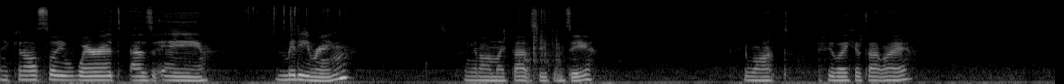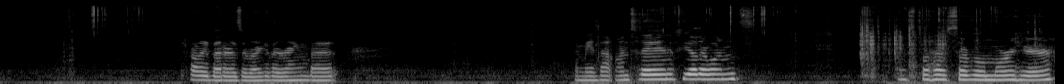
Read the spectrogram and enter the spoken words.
you can also wear it as a midi ring just putting it on like that so you can see if you want if you like it that way probably better as a regular ring but I made that one today and a few other ones. I still have several more here.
